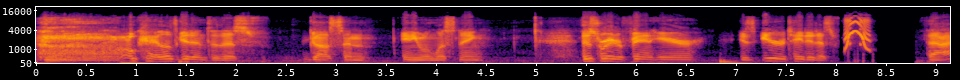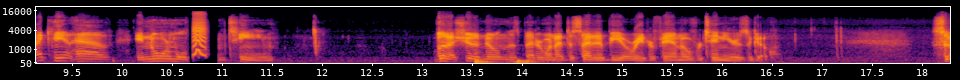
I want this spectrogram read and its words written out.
Okay, let's get into this, Gus and anyone listening. This Raider fan here is irritated as that I can't have a normal team. But I should have known this better when I decided to be a Raider fan over 10 years ago. So,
